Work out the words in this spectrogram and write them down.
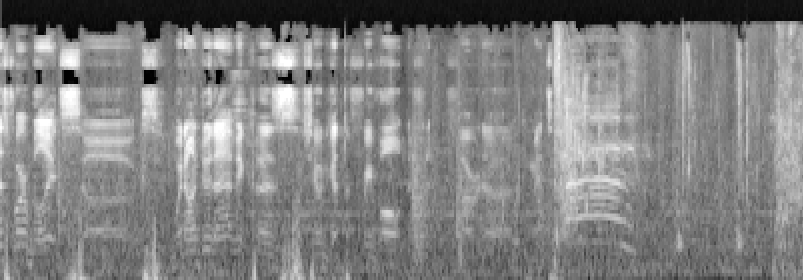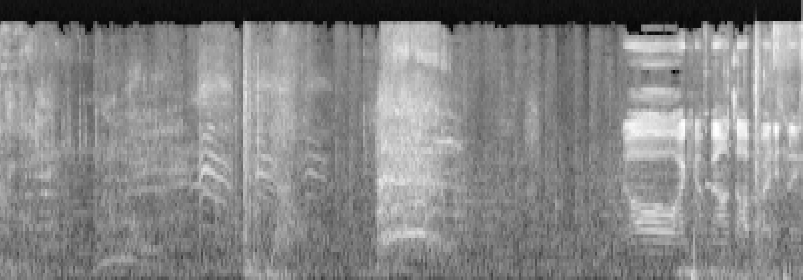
PS4 Blight sucks. We don't do that because she would get the free vault if, if I were to commit to that. No, I can't bounce off of anything.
